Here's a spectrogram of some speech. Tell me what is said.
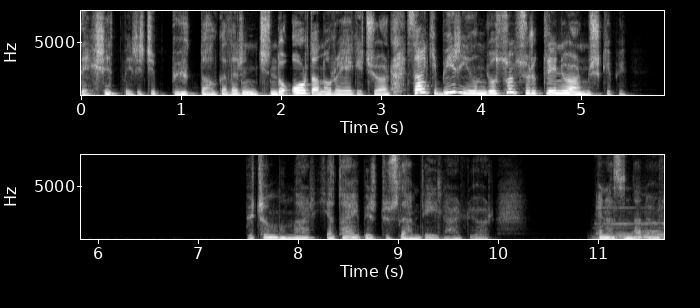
dehşet verici büyük dalgaların içinde oradan oraya geçiyor. Sanki bir yığın yosun sürükleniyormuş gibi. Bütün bunlar yatay bir düzlemde ilerliyor. En azından öyle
